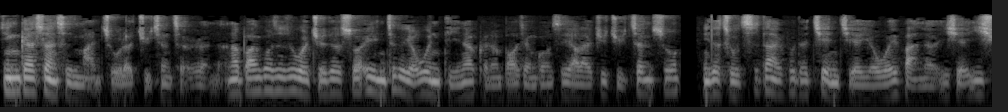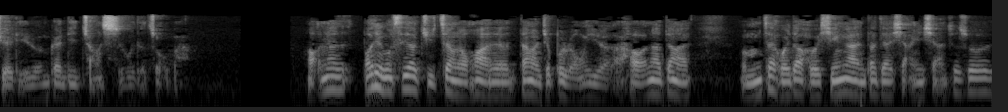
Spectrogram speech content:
应该算是满足了举证责任的。那保险公司如果觉得说，哎，你这个有问题，那可能保险公司要来去举证说，你的主治大夫的见解有违反了一些医学理论跟临床实务的做法。好，那保险公司要举证的话呢，当然就不容易了。好，那当然，我们再回到核心案，大家想一想，就是说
